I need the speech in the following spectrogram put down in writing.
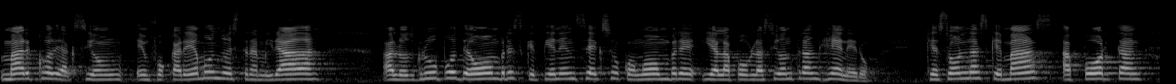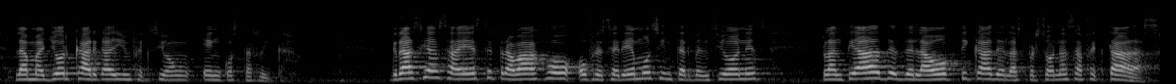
marco de acción enfocaremos nuestra mirada a los grupos de hombres que tienen sexo con hombre y a la población transgénero, que son las que más aportan la mayor carga de infección en Costa Rica. Gracias a este trabajo ofreceremos intervenciones planteadas desde la óptica de las personas afectadas,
